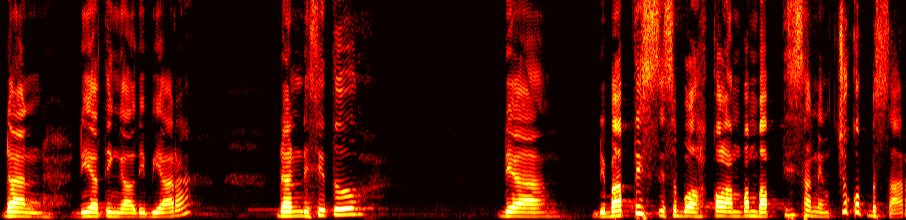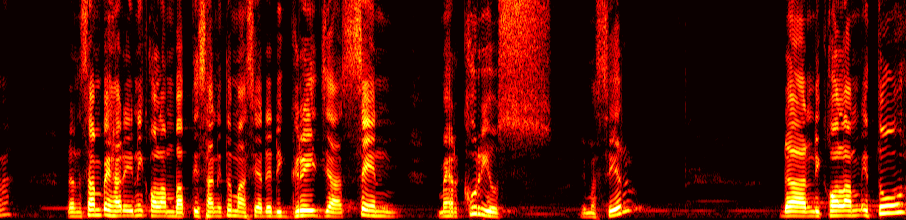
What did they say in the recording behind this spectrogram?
Dan dia tinggal di biara. Dan di situ dia dibaptis di sebuah kolam pembaptisan yang cukup besar. Dan sampai hari ini kolam baptisan itu masih ada di gereja Saint Mercurius di Mesir. Dan di kolam itu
